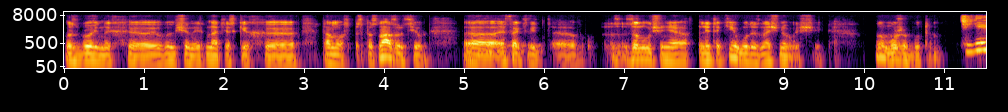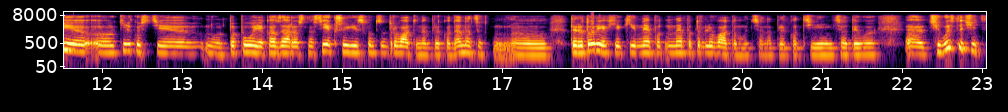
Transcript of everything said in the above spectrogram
озброєних е, вивчених натівських е, там спецназовців. Е, ефект від е, залучення літаків буде значно вищий. Ну, може бути. Тієї е, кількості ну, ППО, яка зараз у нас є, якщо її сконцентрувати, наприклад, да, на цих е, територіях, які не, не патрулюватимуться, наприклад, цією ініціативою, е, чи вистачить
